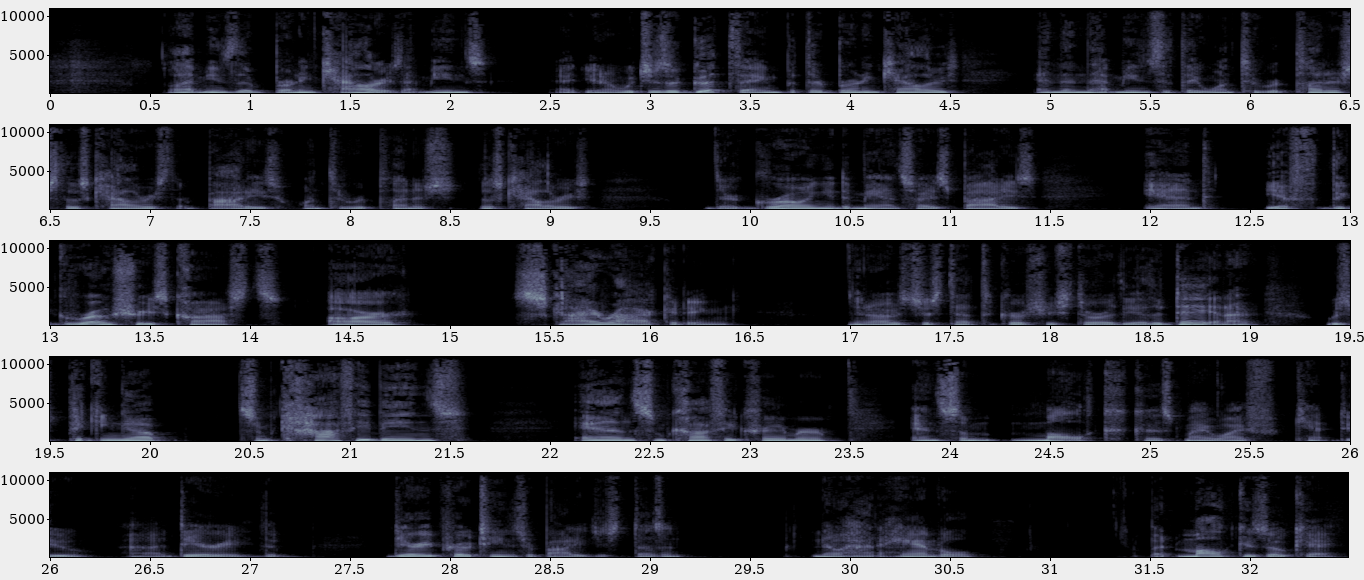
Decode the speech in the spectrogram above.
Well, that means they're burning calories. That means, uh, you know, which is a good thing, but they're burning calories. And then that means that they want to replenish those calories. Their bodies want to replenish those calories. They're growing into man sized bodies. And if the groceries costs are skyrocketing, you know, I was just at the grocery store the other day and I was picking up some coffee beans and some coffee creamer and some milk because my wife can't do uh, dairy. The dairy proteins her body just doesn't know how to handle, but milk is okay.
